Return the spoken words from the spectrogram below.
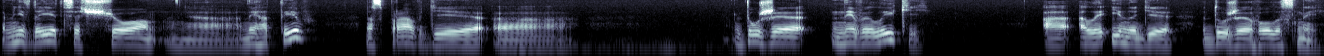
Мені здається, що е, негатив насправді дуже невеликий, а, але іноді дуже голосний.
